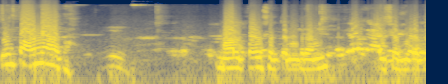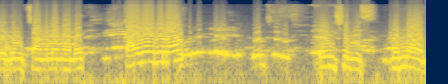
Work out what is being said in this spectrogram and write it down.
तुम्ही पाहुणे आहात का? माल पाहू शकता मित्रांनो. अशा प्रकारचा एकदम चांगला माल आहे. काय भाव दिला दोनशे वीस. धन्यवाद.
